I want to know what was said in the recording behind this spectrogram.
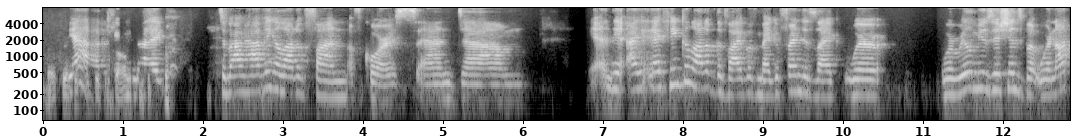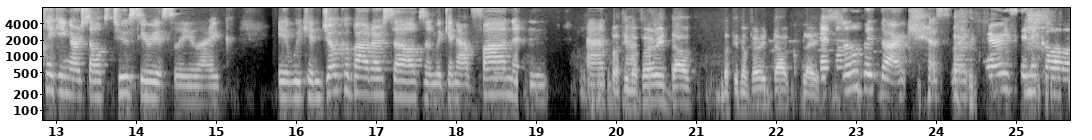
I think yeah, it's, I mean, like it's about having a lot of fun, of course, and um, and I, I think a lot of the vibe of Mega Friend is like we're we're real musicians, but we're not taking ourselves too seriously. Like it, we can joke about ourselves and we can have fun and and but in uh, a very dark but in a very dark place. and a little bit dark, yes, like very cynical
